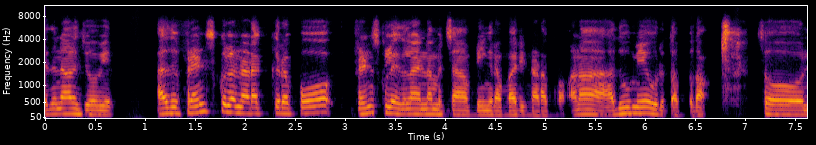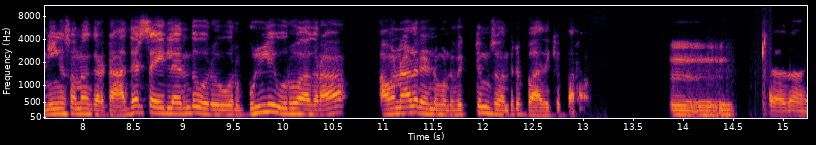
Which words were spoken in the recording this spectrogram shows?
எதனாலும் ஜோவியல் அது ஃப்ரெண்ட்ஸ்குள்ள நடக்கிறப்போ ஃப்ரெண்ட்ஸ்குள்ள இதெல்லாம் என்ன மச்சான் அப்படிங்கிற மாதிரி நடக்கும். ஆனா அதுவுமே ஒரு தப்பு தான் சோ நீங்க சொன்னது கரெக்டா அதர் சைட்ல இருந்து ஒரு ஒரு புள்ளி உருவாகுறான். அவனால ரெண்டு மூணு விக்டிம்ஸ் வந்துட்டு பாதிக்கப்படுறான். அதான்.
